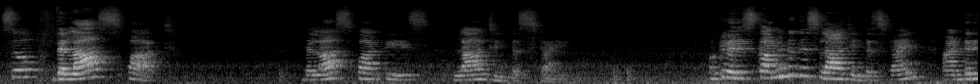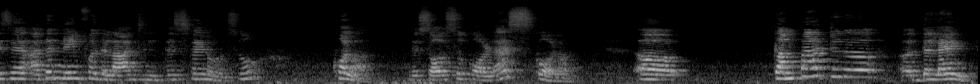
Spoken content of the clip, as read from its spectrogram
So the last part, the last part is large intestine. Okay, when it's coming to this large intestine and there is a other name for the large intestine also, colon. This is also called as colon. Uh, compared to the, uh, the length,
